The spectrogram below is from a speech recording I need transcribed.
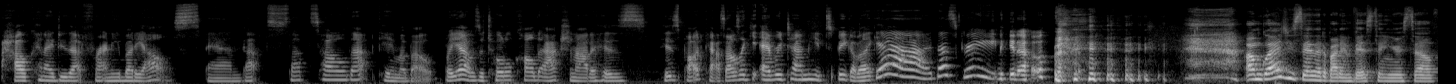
how can I do that for anybody else? And that's that's how that came about. But yeah, it was a total call to action out of his his podcast. I was like every time he'd speak, I'm like, yeah, that's great, you know. I'm glad you said that about investing in yourself.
